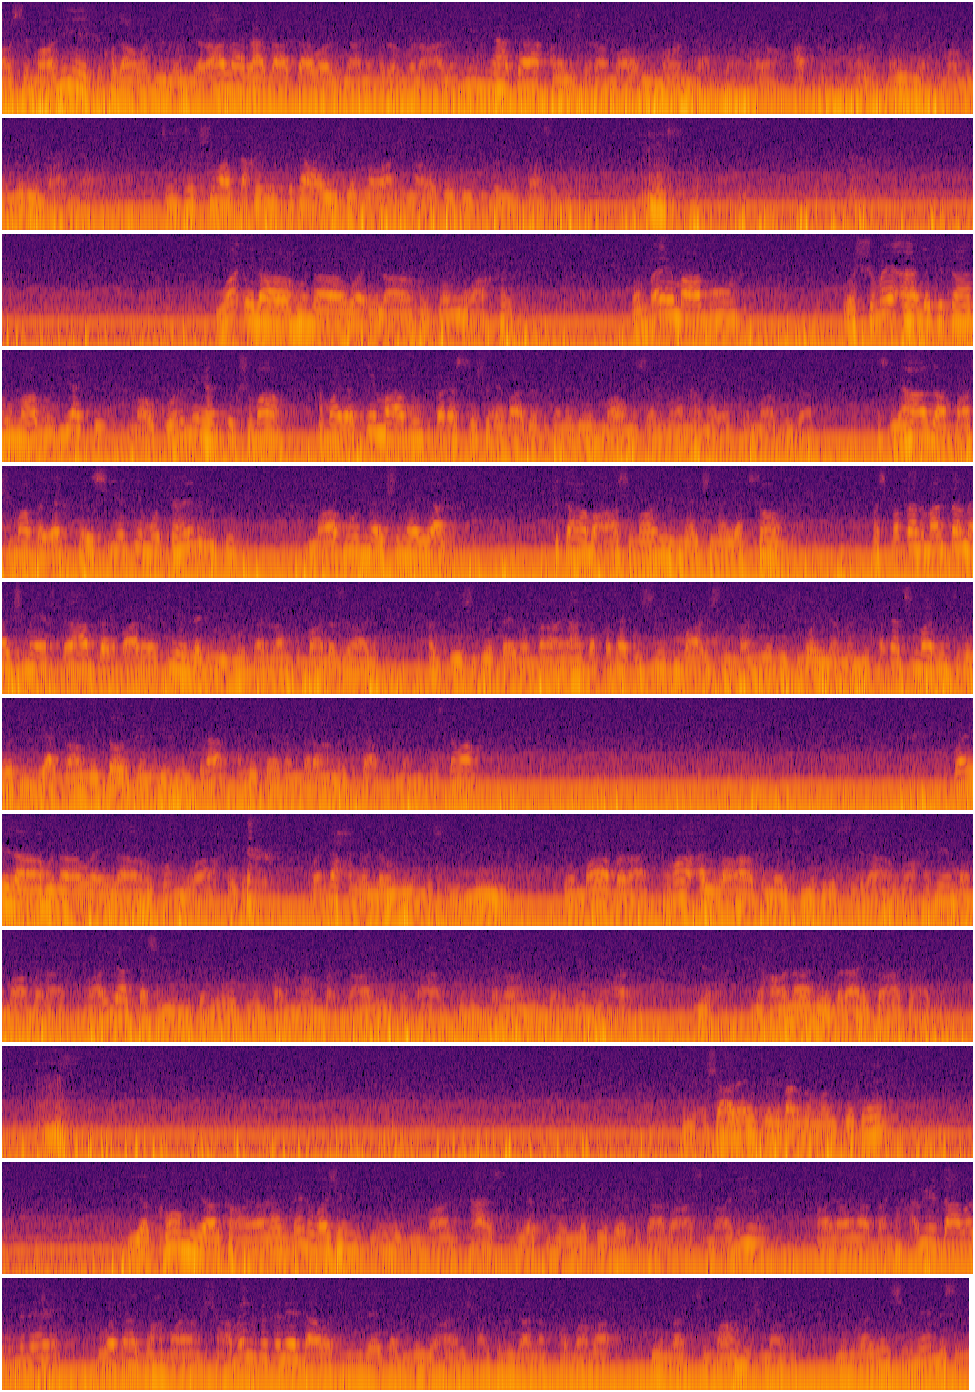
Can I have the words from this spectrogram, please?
آسمانی ہے کہ خداوند ذل جلال رہ داتا و جانب رب العالمین یہ آئی سرا ما ایمان یافتا آیا حق ہے ما مومنی باریا چیز ایک شما تقریب کتا آئی جن مواشما و تو چیز ظلم فاسدی وَإِلَاهُنَا وَإِلَاهُكُمْ وَاحِدٌ. وَمَا معبود و شما اہل کتاب معبودیت موقور نہیں ہم تو شما ہما یکی معبود پرستش و عبادت کنگی ما مسلمان ہما یکی معبودا. اس لہذا معاشمہ بیک حیثیتی متحد بھی معبود میں ایک شمع یک کتاب آسمانی میں ایک شمع یکسان بس فقط منتا میں ایک شمع اختلاف دربارے کی نبی مکرم کو بعد از از پیشگی پیغمبر آیا ہاں فقط اسی کو ما اسی منی شما ہی نہ منی فقط شما دین چلی ہوتی یا گاؤں میں دور کرنی ہے ترا ہمیں پیغمبر ہمیں کتاب نبی استوا وإلهنا وإلهكم واحد ونحن له مسلمون وما برائے ہما اللہ کنے چنے درست الہ واحد. وما برائے ہما یا تسلیم کرو کہ فرمان برداری. اطاعت دنیا نہانانی برائے طاعت آجا اشارہ ہے کہ مردم وقت کہ یا قوم یا آیا من وجه دین ایمان هست یک ملتی به کتاب آسمانی آیانا بنحوی دعوت بده و تا گوهمایان شامل بکنے دعوت بده تکمیل آیان شرط بزانا بابا یہ مرد شما ہم شما من وجه شیمے مثل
